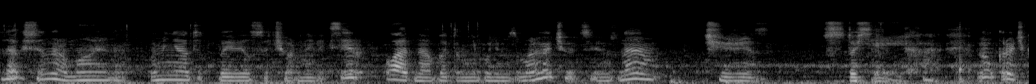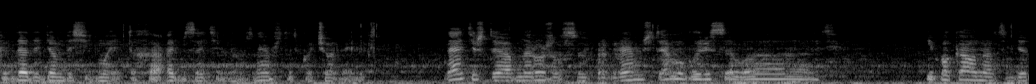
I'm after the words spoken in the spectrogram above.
Так, все нормально. У меня тут появился черный эликсир. Ладно, об этом не будем заморачиваться и узнаем через 100 серий. Ну, короче, когда дойдем до седьмой ТХ, обязательно узнаем, что такое черный эликсир. Знаете, что я обнаружил в своей программе, что я могу рисовать. И пока у нас идет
